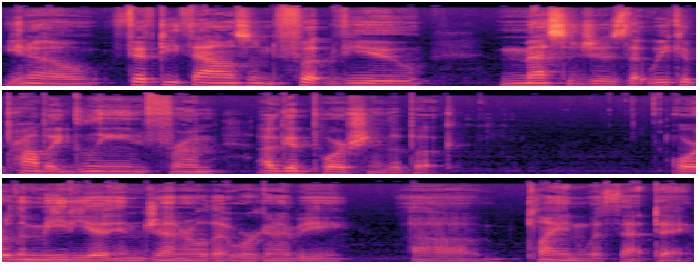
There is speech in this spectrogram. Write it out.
you know, 50,000 foot view messages that we could probably glean from a good portion of the book or the media in general that we're going to be uh, playing with that day.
